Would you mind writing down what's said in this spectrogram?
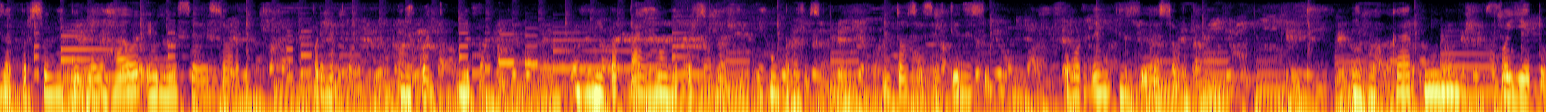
la persona que me ha dejado en ese desorden. Por ejemplo, les cuento, mi papá. Mi papá es una persona que es un profesor. Entonces él tiene su orden en su desorden. Y buscar un folleto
